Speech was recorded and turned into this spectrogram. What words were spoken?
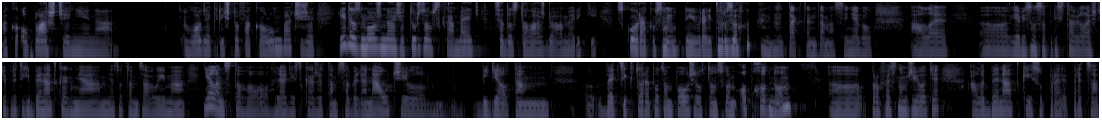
ako opláštenie na lode Krištofa Kolumba, čiže je dosť možné, že turzovská meď sa dostala až do Ameriky. Skôr ako samotný Vrej Turzo. Mm-hmm, tak ten tam asi nebol. Ale uh, ja by som sa pristavila ešte pri tých Benátkach. Mňa, mňa to tam zaujíma nielen z toho hľadiska, že tam sa veľa naučil, videl tam veci, ktoré potom použil v tom svojom obchodnom uh, profesnom živote, ale Benátky sú pre, predsa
